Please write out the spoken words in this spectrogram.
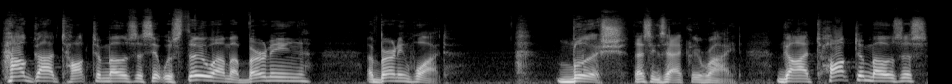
how God talked to Moses? It was through um, a burning, a burning what? Bush. That's exactly right. God talked to Moses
